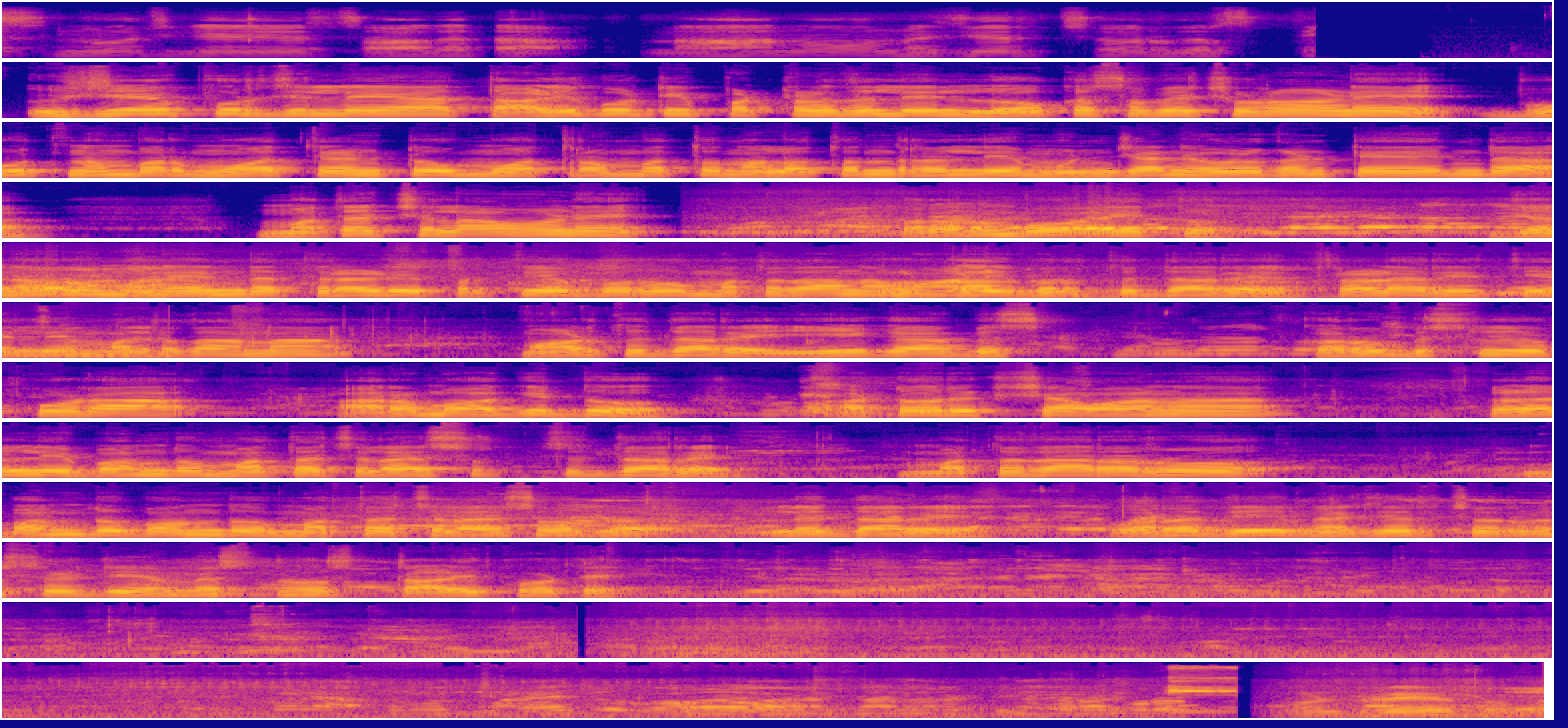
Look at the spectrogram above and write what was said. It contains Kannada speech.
ಎಸ್ ನ್ಯೂಸ್ಗೆ ಸ್ವಾಗತ. ನಾನು ನಜೀರ್ ಚೋರ್ಗಸ್ತಿ. ವಿಜಯಪುರ ಜಿಲ್ಲೆಯ ತಾಳಿಗೋಟಿ ಪಟ್ಟಣದಲ್ಲಿ ಲೋಕಸಭೆ ಚುನಾವಣೆ, ಬೂತ್ ನಂಬರ್ ಮೂವತ್ತೆಂಟು, ಮೂವತ್ತೊಂಬತ್ತು, ನಲವತ್ತೊಂದರಲ್ಲಿ ಮುಂಜಾನೆ ಏಳು ಗಂಟೆಯಿಂದ ಮತ ಚಲಾವಣೆ ಪ್ರಾರಂಭವಾಯಿತು. ಜನರು ಮನೆಯಿಂದ ತೆರಳಿ ಪ್ರತಿಯೊಬ್ಬರು ಮತದಾನ ಮಾಡಿ ಬರುತ್ತಿದ್ದಾರೆ. ತೆರಳ ರೀತಿಯಲ್ಲಿ ಮತದಾನ ಮಾಡುತ್ತಿದ್ದಾರೆ. ಈಗ ಬಿಸ್, ಕರು ಬಿಸಿಲು ಕೂಡ ಆರಂಭವಾಗಿದ್ದು, ಆಟೋ ರಿಕ್ಷಾ ವಾಹನಗಳಲ್ಲಿ ಬಂದು ಮತ ಚಲಾಯಿಸುತ್ತಿದ್ದಾರೆ. ಮತದಾರರು ಬಂದು ಬಂದು ಮತ ಚಲಾಯಿಸಲಿದ್ದಾರೆ ವರದಿ ನಜೀರ್ ಚೌರ್ಗಸಿ ಡಿಎಂಎಸ್ ನ್ಯೂಸ್ ತಾಳಿಕೋಟೆ. ಸ್ವಲ್ಪ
